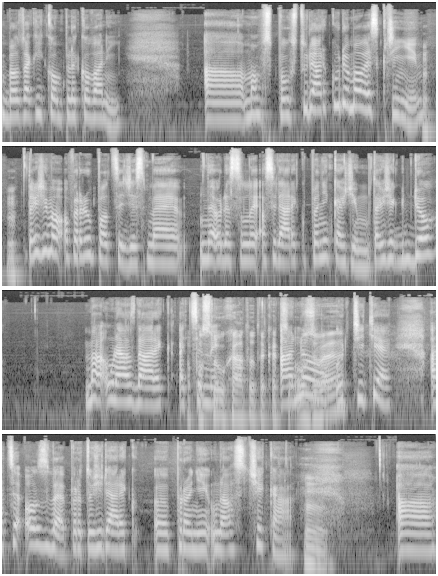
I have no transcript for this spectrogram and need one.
bylo taky komplikovaný. A mám spoustu dárků doma ve skříni, takže mám opravdu pocit, že jsme neodeslali asi dárek úplně každému. Takže kdo má u nás dárek, ať A se mi... poslouchá to tak, ať se ano, ozve? určitě. Ať se ozve, protože dárek eh, pro něj u nás čeká. Hmm. A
